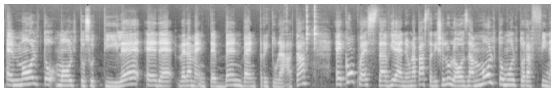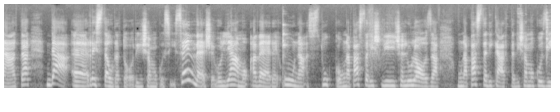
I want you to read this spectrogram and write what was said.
è molto molto sottile ed è veramente ben ben triturata e con questa viene una pasta di cellulosa molto molto raffinata da eh, restauratori diciamo così. Se invece vogliamo avere una stucco una pasta di, di cellulosa una pasta di carta diciamo così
